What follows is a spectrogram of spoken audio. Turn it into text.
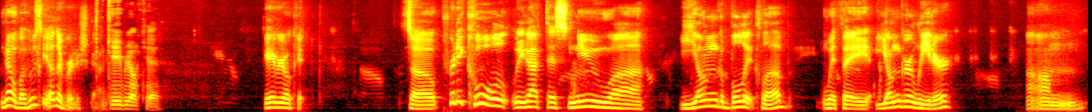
No, but who's the other British guy? Gabriel Kidd. Gabriel Kidd. So pretty cool. We got this new uh, young Bullet Club with a younger leader. Um,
